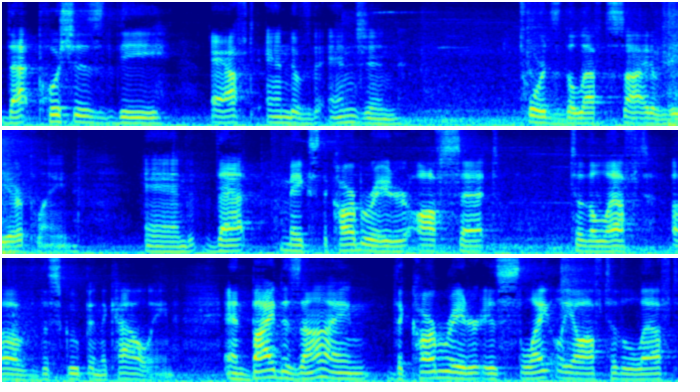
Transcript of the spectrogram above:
That pushes the aft end of the engine towards the left side of the airplane. And that makes the carburetor offset to the left of the scoop and the cowling. And by design, the carburetor is slightly off to the left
